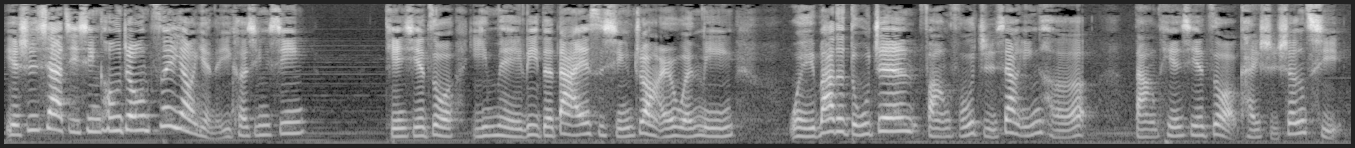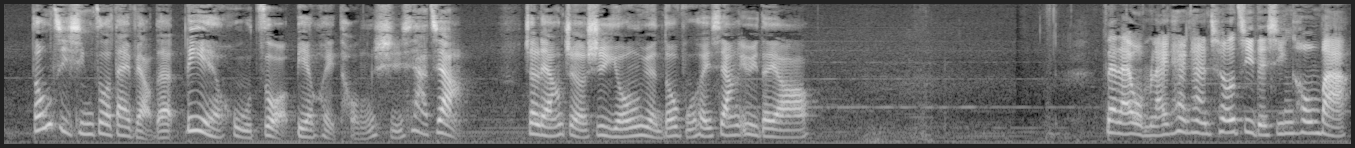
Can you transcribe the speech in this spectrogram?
也是夏季星空中最耀眼的一颗星星。天蝎座以美丽的大 S 形状而闻名，尾巴的毒针仿佛指向银河。当天蝎座开始升起，冬季星座代表的猎户座便会同时下降，这两者是永远都不会相遇的哟。再来，我们来看看秋季的星空吧。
